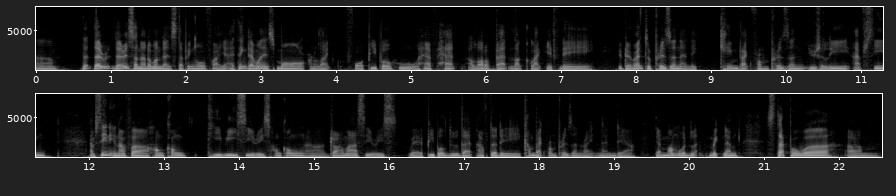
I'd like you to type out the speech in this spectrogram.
Um, there there is another one that's stepping over fire. I think that one is more like for people who have had a lot of bad luck. Like if they if they went to prison and they came back from prison, usually I've seen I've seen enough uh, Hong Kong TV series, Hong Kong uh, drama series where people do that after they come back from prison, right? And then their their mom would make them step over um,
